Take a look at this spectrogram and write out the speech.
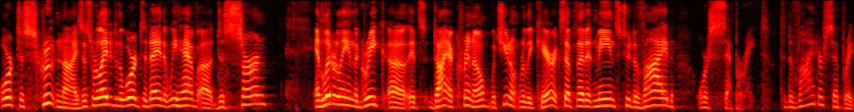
or to scrutinize. It's related to the word today that we have uh, discern and literally in the Greek, uh, it's diakrino, which you don't really care, except that it means to divide or separate. To divide or separate.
